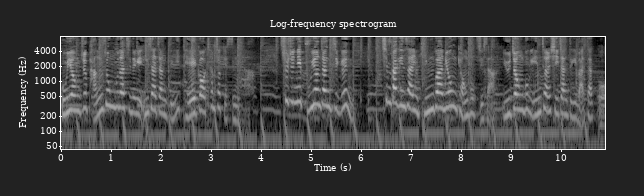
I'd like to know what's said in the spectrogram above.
고영주 방송문화진흥회 이사장 등이 대거 참석했습니다. 추진이 부위원장직은 친박 인사인 김관용 경북지사, 유정북 인천시장 등이 맡았고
